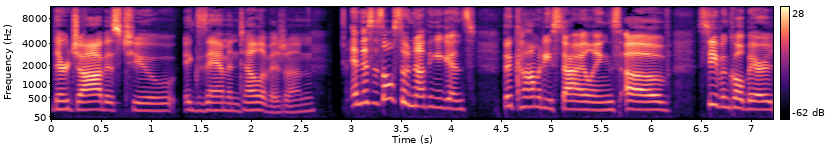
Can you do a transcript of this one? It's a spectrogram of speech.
their job is to examine television. And this is also nothing against the comedy stylings of Stephen Colbert,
